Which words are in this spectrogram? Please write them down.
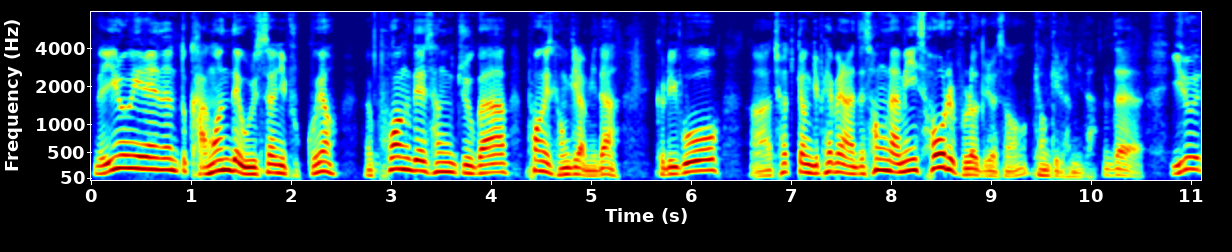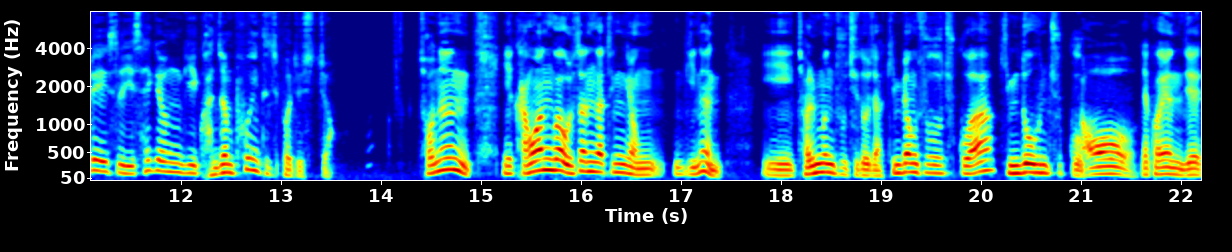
네, 일요일에는 또 강원대 울산이 붙고요. 포항대 상주가 포항에서 경기를 합니다. 그리고 아, 첫 경기 패배를 하는데 성남이 서울을 불러들여서 경기를 합니다. 네, 일요일에 있을 이 세 경기 관전 포인트 짚어주시죠. 저는 이 강원과 울산 같은 경기는 이 젊은 두 지도자 김병수 축구와 김도훈 축구 오, 이제 과연 이제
